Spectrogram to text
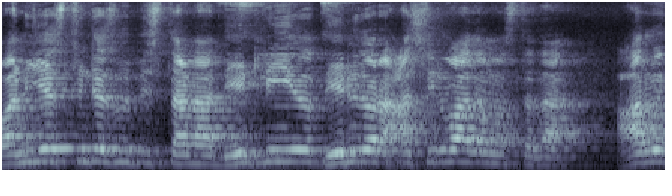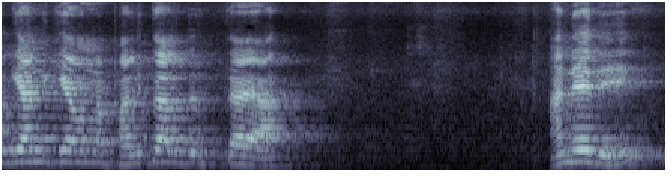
పని చేస్తుంటే చూపిస్తాడా? దేంట్లో దేని ద్వారా ఆశీర్వాదం వస్తుందా? ఆరోగ్యానికి ఏమన్నా ఫలితాలు దొరుకుతాయా? అనేది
